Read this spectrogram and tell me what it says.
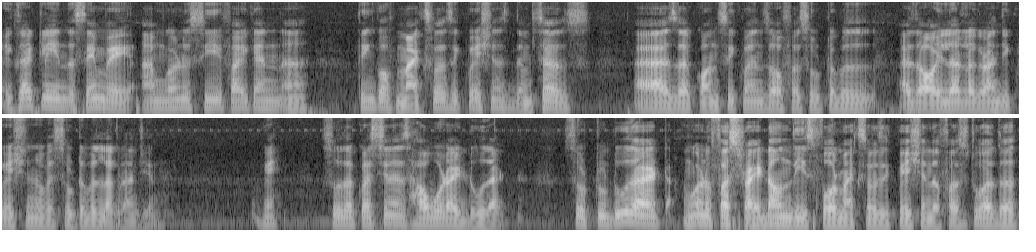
Exactly in the same way I am going to see if I can uh, think of Maxwell's equations themselves as a consequence of a suitable as the Euler Lagrange equation of a suitable Lagrangian. Okay. So, the question is how would I do that? So, to do that I am going to first write down these 4 Maxwell's equations the first two are the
